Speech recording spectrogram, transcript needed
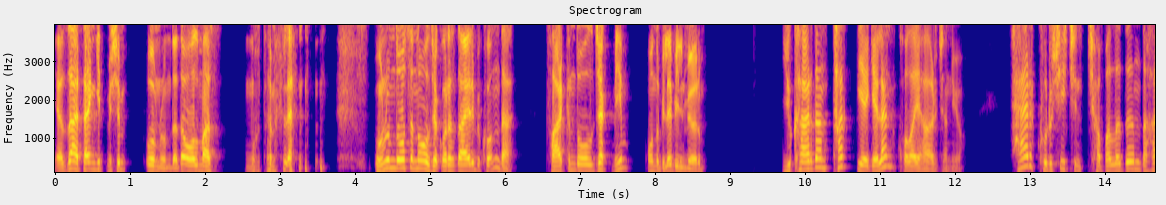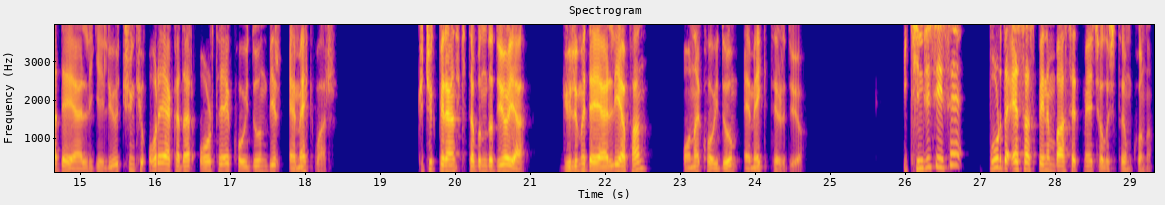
Ya zaten gitmişim, umurumda da olmaz. Muhtemelen. umurumda olsa ne olacak orası da ayrı bir konu da. Farkında olacak mıyım onu bile bilmiyorum. Yukarıdan tak diye gelen kolay harcanıyor her kuruşu için çabaladığın daha değerli geliyor. Çünkü oraya kadar ortaya koyduğun bir emek var. Küçük Prens kitabında diyor ya, gülümü değerli yapan ona koyduğum emektir diyor. İkincisi ise burada esas benim bahsetmeye çalıştığım konu.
